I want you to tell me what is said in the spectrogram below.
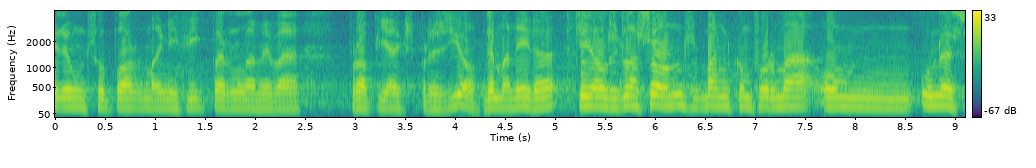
era un suport magnífic per la meva pròpia expressió. De manera que els glaçons van conformar un, unes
